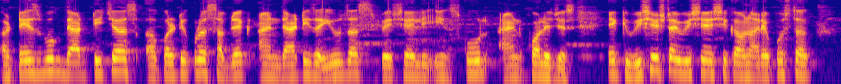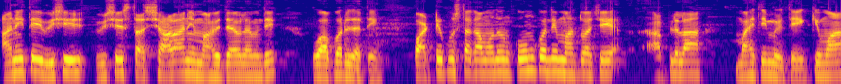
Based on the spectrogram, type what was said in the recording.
a textbook that teachers a particular subject and that is a use specially in school and colleges एक विशिष्ट विषय शिकवणारे पुस्तक आणि ते विशे विशेषतः शाळा आणि महाविद्यालयामध्ये वापरले जाते. पाठ्यपुस्तकामधून कोणकोणते महत्त्वाचे आपल्याला माहिती मिळते किंवा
